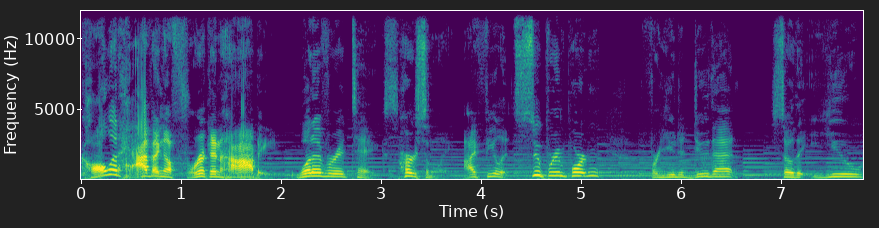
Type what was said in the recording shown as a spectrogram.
Call it having a freaking hobby. Whatever it takes. Personally, I feel it's super important for you to do that so that you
